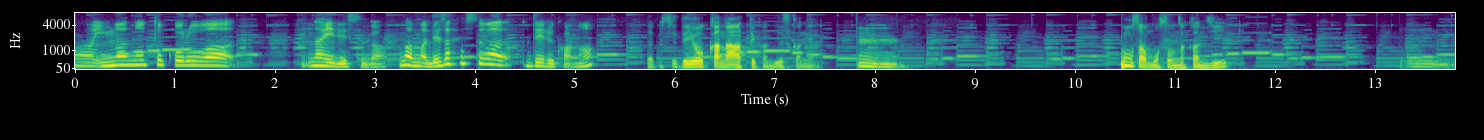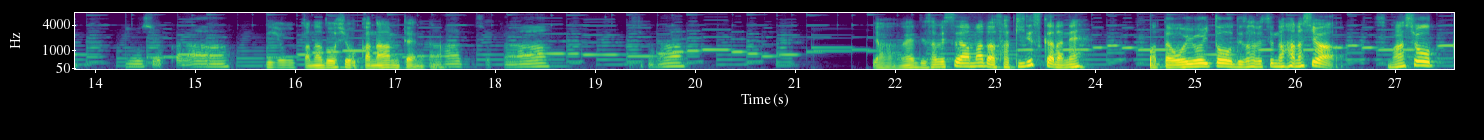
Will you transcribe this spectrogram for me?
あー今のところはないですがまあまあデザフェスは出るかな？私出ようかなって感じですかね。うんうんももさんもそんな感じ？うんどうしようかな出ようかな、どうしようかな、みたいな。あーどうしようかなどうしようかないやーね、デザフェスはまだ先ですからね。またおいおいとデザフェスの話はしましょう。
